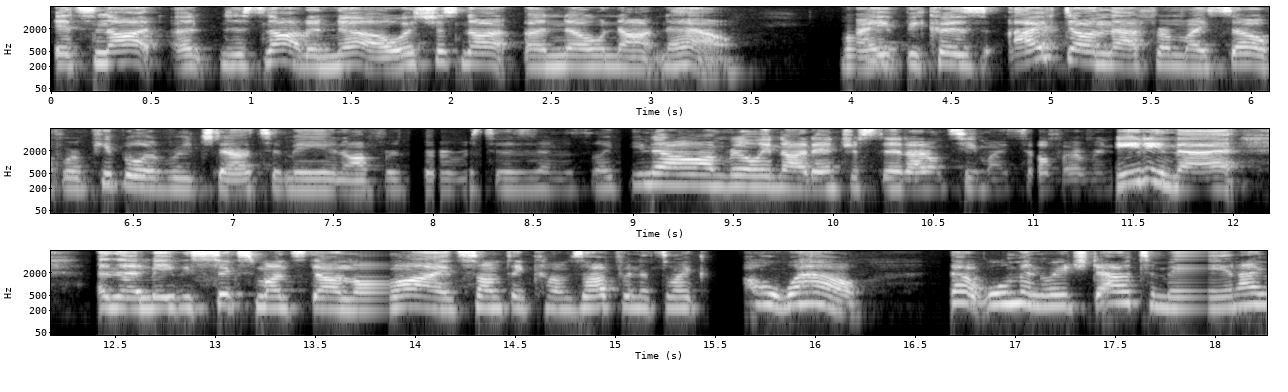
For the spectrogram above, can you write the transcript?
it's not a, it's not a no it's just not a no not now right because I've done that for myself where people have reached out to me and offered services and it's like you know I'm really not interested I don't see myself ever needing that and then maybe 6 months down the line something comes up and it's like oh wow that woman reached out to me and i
